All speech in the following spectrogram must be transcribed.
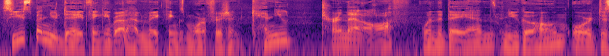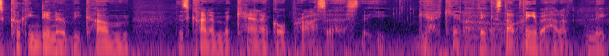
So you spend your day thinking about how to make things more efficient. Can you turn that off when the day ends and you go home, or does cooking dinner become this kind of mechanical process that you, you can't think, oh, stop thinking about how to make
